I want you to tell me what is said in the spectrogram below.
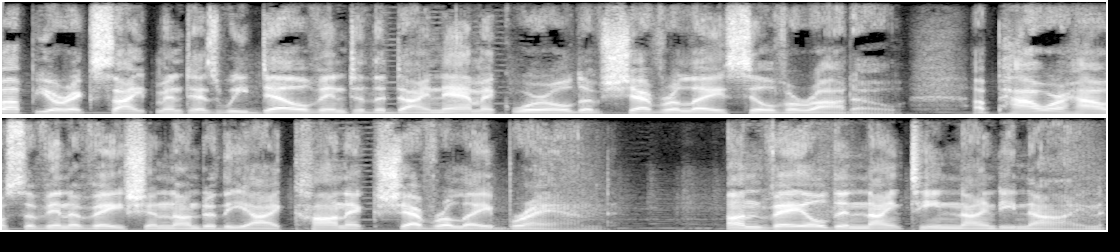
up your excitement as we delve into the dynamic world of Chevrolet Silverado, a powerhouse of innovation under the iconic Chevrolet brand. Unveiled in 1999,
